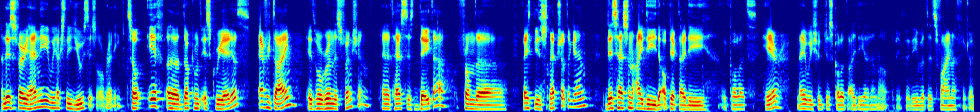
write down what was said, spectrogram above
And this is very handy. We actually use this already. So if a document is created, every time it will run this function and it has this data from the basically the snapshot again. This has an ID, the object ID, we call it here. Maybe we should just call it ID, I don't know, object ID, but it's fine. I think I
